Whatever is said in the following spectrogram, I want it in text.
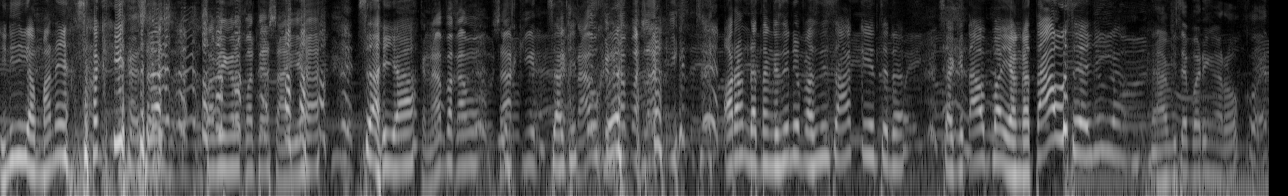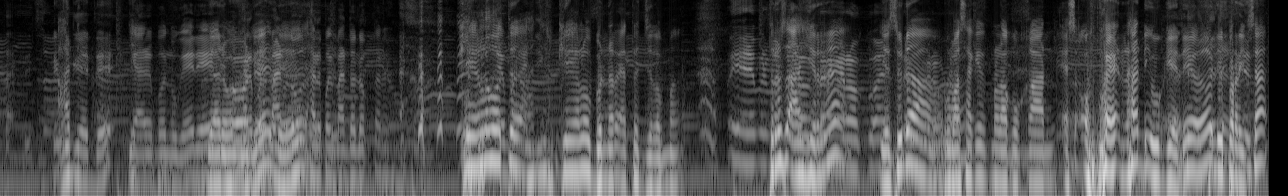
ini yang mana yang sakit? Sambil ngerokoknya saya. Saya. Kenapa kamu sakit? Sakit. Tahu kenapa sakit? Orang datang ke sini pasti sakit, sudah. Sakit apa? Ya nggak tahu saya juga. Nah, bisa bari ngerokok eta di Aduh. UGD. Ya harapan UGD. Ya, harapan UGD. harapan pantu dokter. Gelo tuh, anjir gelo bener eta jelema. Iya, Terus akhirnya ya sudah rumah sakit melakukan SOP nah di UGD oh, diperiksa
